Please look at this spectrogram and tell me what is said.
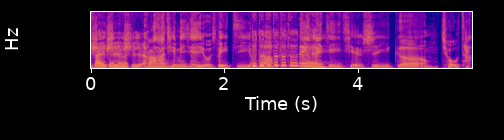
在的那个地方。是是是是，然后它前面现在有飞机，有有？对对对对对对。那个飞机以前是一个球场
